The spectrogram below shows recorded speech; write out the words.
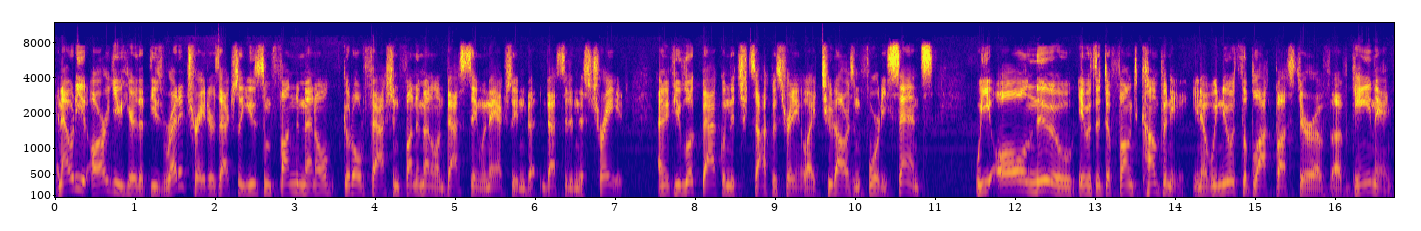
And I would argue here that these Reddit traders actually used some fundamental, good old fashioned fundamental investing when they actually inv- invested in this trade. I mean, if you look back when the stock was trading at like $2.40, we all knew it was a defunct company. You know, we knew it's the blockbuster of, of gaming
